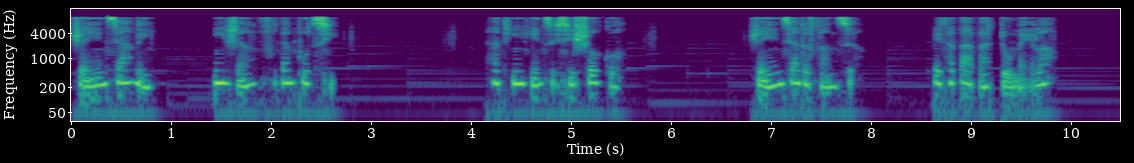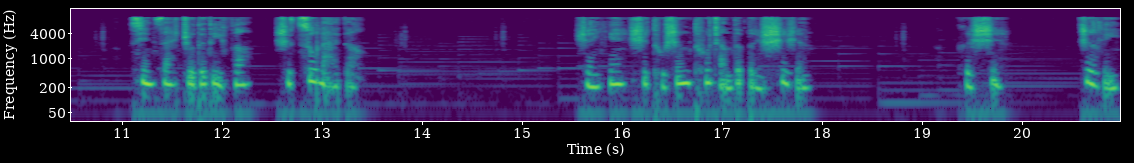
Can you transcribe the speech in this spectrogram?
阮嫣家里。依然负担不起。他听袁子熙说过，冉嫣家的房子被他爸爸赌没了，现在住的地方是租来的。冉嫣是土生土长的本市人，可是这里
